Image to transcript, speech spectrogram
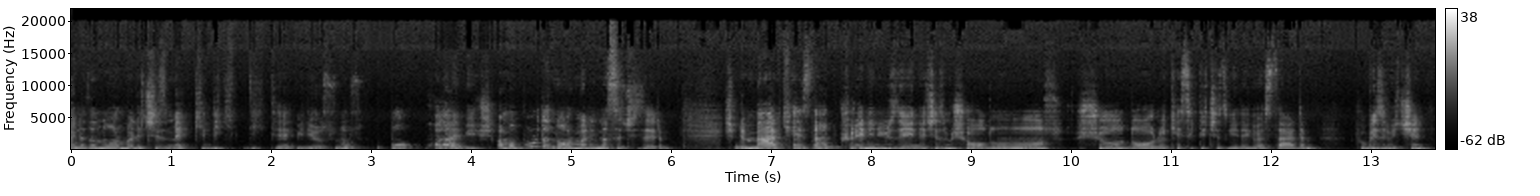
aynada normali çizmek ki dik, dikti biliyorsunuz. Bu kolay bir iş. Ama burada normali nasıl çizerim? Şimdi merkezden kürenin yüzeyine çizmiş olduğumuz şu doğru kesikli çizgiyle gösterdim. Bu bizim için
